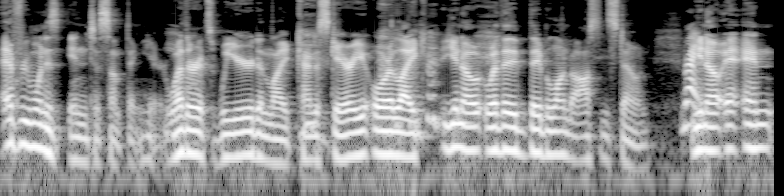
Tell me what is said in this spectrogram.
everyone is into something here, whether it's weird and like kind of scary or like you know whether they belong to Austin Stone, Right. You know, and, and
